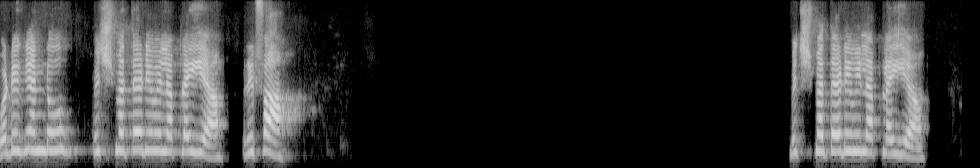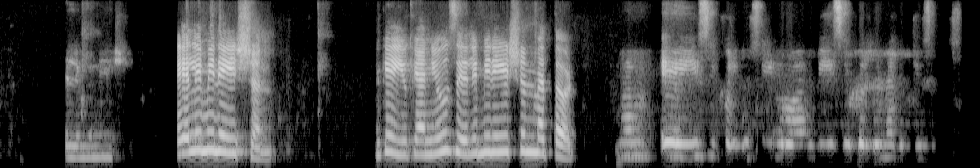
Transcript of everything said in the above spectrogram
What you can do? Which method you will apply here? Rifa. Which method you will apply here? Elimination. Elimination. Okay, you can use elimination method. Ma'am, A is equal to zero and B is equal to negative six.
